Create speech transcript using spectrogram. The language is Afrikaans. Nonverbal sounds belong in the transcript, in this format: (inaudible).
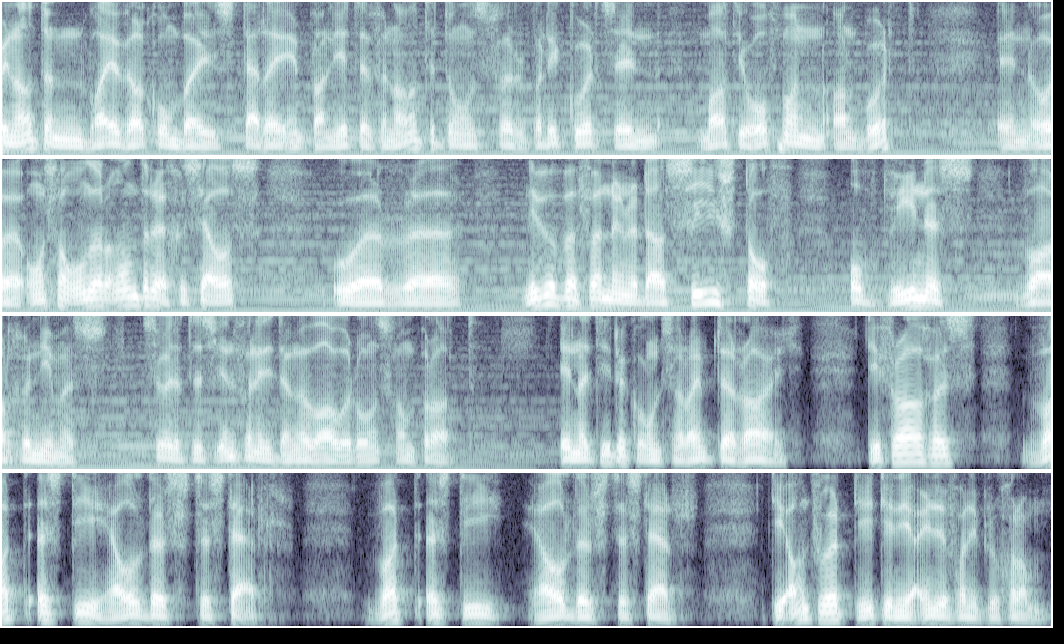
Goeienaand en baie welkom by Sterre en Planete. Vanaand het ons vir Willie Koorts en Mati Hofman aan boord. En uh, ons gaan onder andere gesels oor uh, nuwe bevindinge dat daar suurstof op Venus waargeneem is. So dit is een van die dinge waaroor ons gaan praat. En natuurlik ons ruimte raai. Die vraag is wat is die helderste ster? Wat is die helderste ster? Die antwoord hier teen die einde van die program.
